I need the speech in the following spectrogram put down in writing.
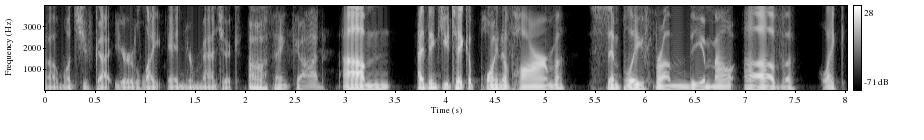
uh, once you've got your light and your magic. oh thank god Um, I think you take a point of harm simply from the amount of like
